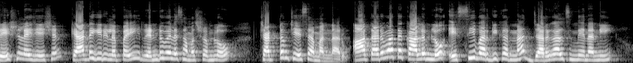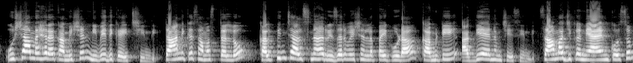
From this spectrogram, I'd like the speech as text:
రేషనలైజేషన్ కేటగిరీలపై రెండు వేల సంవత్సరంలో చట్టం చేశామన్నారు. ఆ తర్వాత కాలంలో ఎస్సీ వర్గీకరణ జరగాల్సిందేనని ఉషా మెహ్రా కమిషన్ నివేదిక ఇచ్చింది. స్థానిక సంస్థల్లో కల్పించాల్సిన రిజర్వేషన్లపై కూడా కమిటీ అధ్యయనం చేసింది. సామాజిక న్యాయం కోసం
